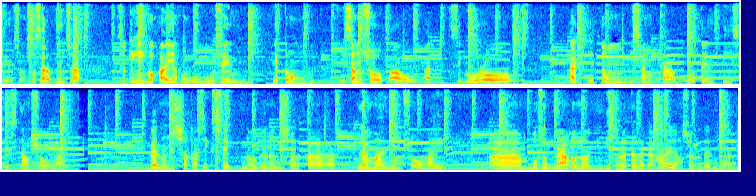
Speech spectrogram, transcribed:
pesos. Masarap din siya. Sa tingin ko kaya kong ubusin itong isang siopaw at siguro at itong isang tab o 10 pieces ng siomay ganun siya kasiksik, no? Ganun siya ka laman yung siomay. Um, busog na ako noon, hindi ko na talaga kayang sundan yon.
